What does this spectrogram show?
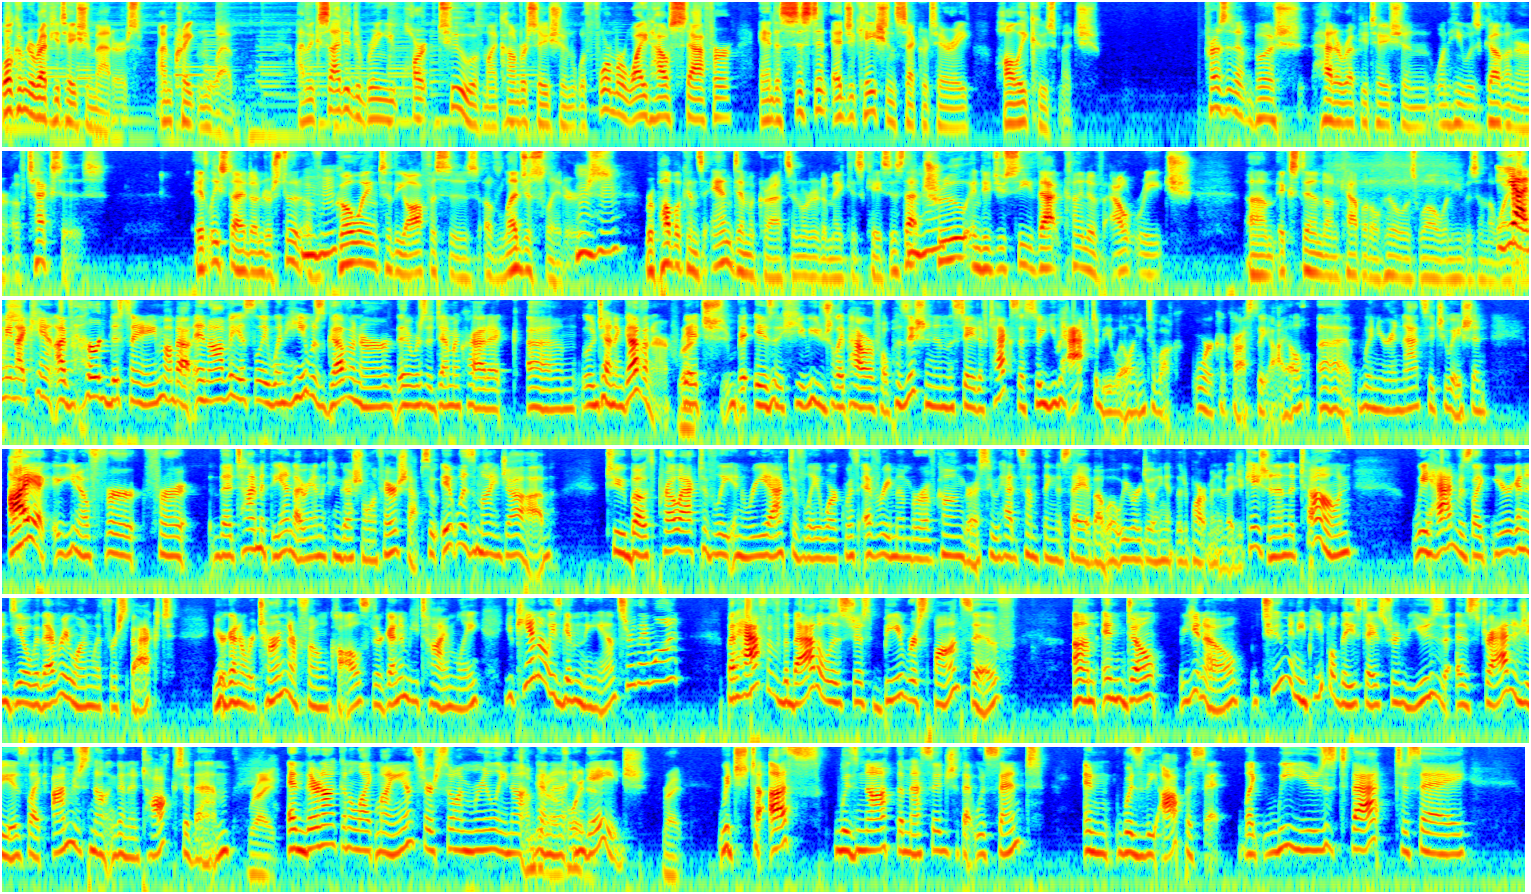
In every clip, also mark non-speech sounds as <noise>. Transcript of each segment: Welcome to Reputation Matters. I'm Creighton Webb. I'm excited to bring you part two of my conversation with former White House staffer and Assistant Education Secretary Holly Kuzmich. President Bush had a reputation when he was governor of Texas, at least I had understood, of Mhm. going to the offices of legislators, Mhm. Republicans and Democrats, in order to make his case. Is that Mhm. true? And did you see that kind of outreach um, extend on Capitol Hill as well when he was in the White yeah, House? I mean, I can't. I've heard the same about, and obviously, when he was governor, there was a Democratic um, lieutenant governor, Right. which is a hugely powerful position in the state of Texas. So you have to be willing to walk, work across the aisle uh, when you're in that situation. I, you know, for for the time at the end, I ran the congressional affairs shop, so it was my job to both proactively and reactively work with every member of Congress who had something to say about what we were doing at the Department of Education. And the tone we had was like, you're going to deal with everyone with respect. You're going to return their phone calls. They're going to be timely. You can't always give them the answer they want, but half of the battle is just be responsive um, and don't, you know, too many people these days sort of use a strategy as like, I'm just not going to talk to them Right, and they're not going to like my answer. So I'm really not going to avoid it. engage right. which to us was not the message that was sent and was the opposite. Like we used that to say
